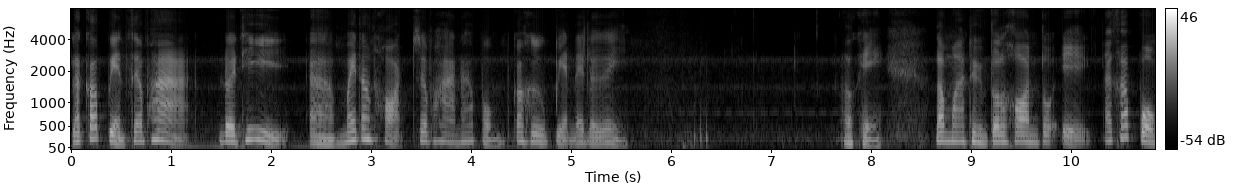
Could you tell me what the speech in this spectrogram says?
แล้วก็เปลี่ยนเสื้อผ้าโดยที่ไม่ต้องถอดเสื้อผ้านะครับผมก็คือเปลี่ยนได้เลย โอเค เรามาถึงตัวละครตัวเอกนะครับ ผม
